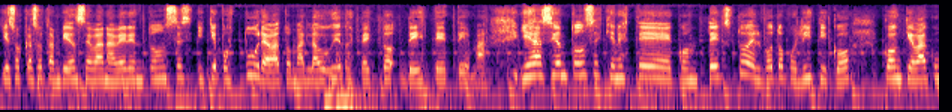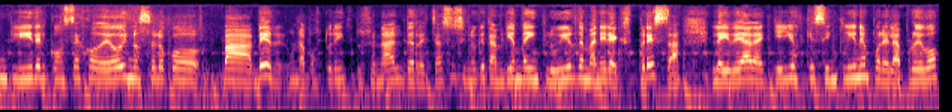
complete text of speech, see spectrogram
Y esos casos también se van a ver entonces y qué postura va a tomar la UDI respecto de este tema. Y es así entonces que en este contexto el voto político con que va a concluir el Consejo de hoy no solo va a haber una postura institucional de rechazo, sino que también va a incluir de manera expresa la idea de aquellos que se inclinen por el apruebo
